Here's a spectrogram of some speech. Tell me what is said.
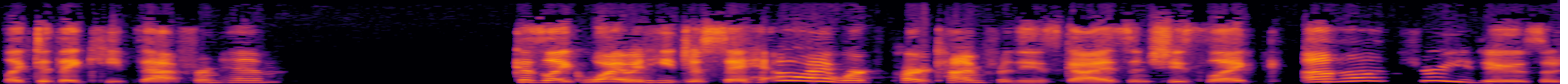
Like, did they keep that from him? Because like, why would he just say, "Oh, I work part time for these guys," and she's like, "Uh huh, sure you do." So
